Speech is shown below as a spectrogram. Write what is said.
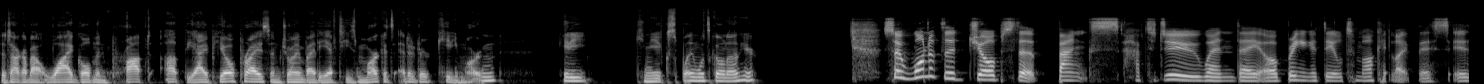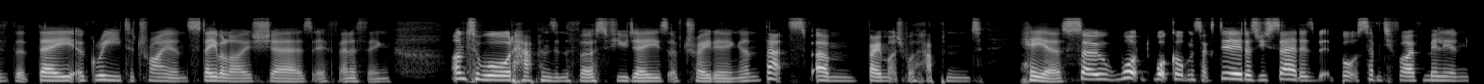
To talk about why Goldman propped up the IPO price, I'm joined by the FT's markets editor, Katie Martin. Katie, can you explain what's going on here? So, one of the jobs that banks have to do when they are bringing a deal to market like this is that they agree to try and stabilize shares if anything untoward happens in the first few days of trading. And that's um, very much what happened here. So what what Goldman Sachs did, as you said, is it bought 75 million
